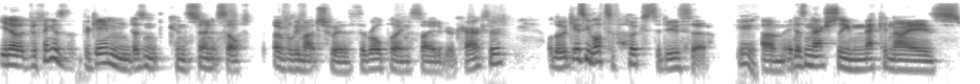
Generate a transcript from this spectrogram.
you know, the thing is, the game doesn't concern itself overly much with the role playing side of your character, although it gives you lots of hooks to do so. Mm. Um, it doesn't actually mechanize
